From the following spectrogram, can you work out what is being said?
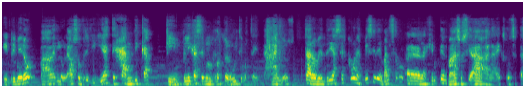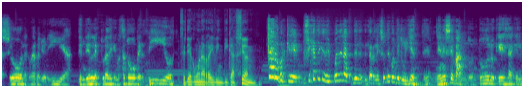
Que primero va a haber logrado sobrevivir a este hándicap que implica ser un rostro de los últimos 30 años, claro, vendría a ser como una especie de bálsamo para la gente más asociada a la exconcertación, la nueva mayoría, tendría la lectura de que no está todo perdido. Sería como una reivindicación. Claro, porque fíjate que después de la, reelección de constituyente, en ese bando, en todo lo que es el,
